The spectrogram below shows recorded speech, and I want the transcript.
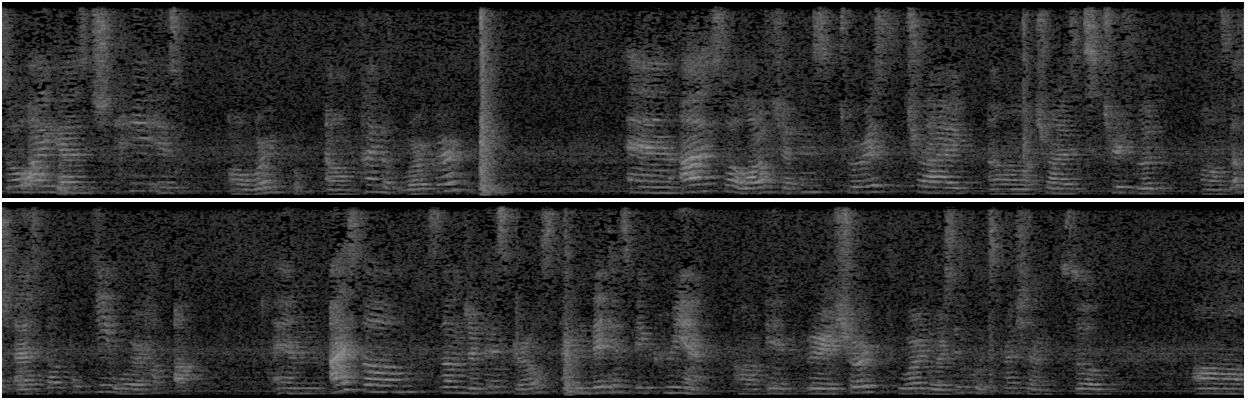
So I guess he is a work, uh, kind of worker. And I saw a lot of Japanese tourists try uh, try food uh, such as tteokbokki or happa. And I saw some Japanese girls, and they can speak Korean uh, in very short word or simple expression. So uh,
